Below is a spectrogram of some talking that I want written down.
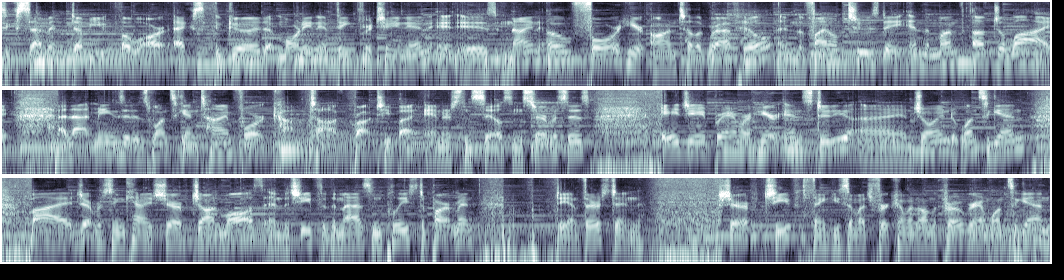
96.7 WORX. Good morning and thank you for tuning in. It is 9.04 here on Telegraph Hill and the final Tuesday in the month of July. And that means it is once again time for Cop Talk, brought to you by Anderson Sales and Services. AJ Brammer here in studio. Uh, I am joined once again by Jefferson County Sheriff John Wallace and the Chief of the Madison Police Department, Dan Thurston. Sheriff, Chief, thank you so much for coming on the program once again.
